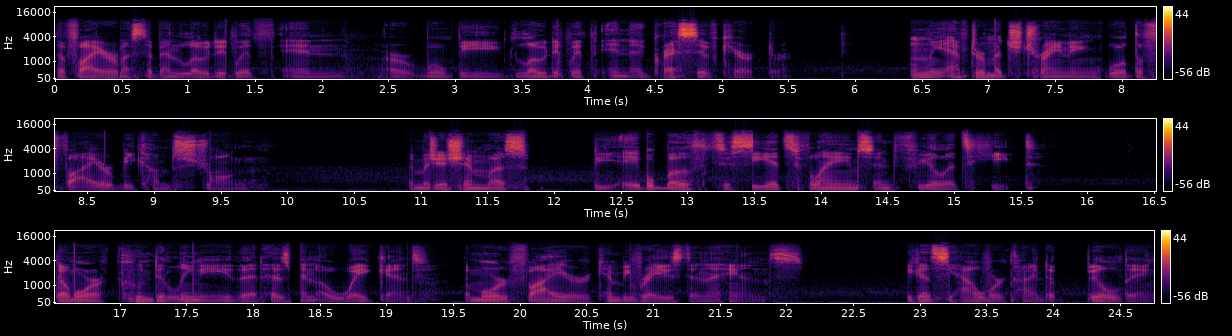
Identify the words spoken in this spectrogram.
the fire must have been loaded with an, or will be loaded with an aggressive character. Only after much training will the fire become strong. The magician must be able both to see its flames and feel its heat. The more kundalini that has been awakened, the more fire can be raised in the hands. You can see how we're kind of building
